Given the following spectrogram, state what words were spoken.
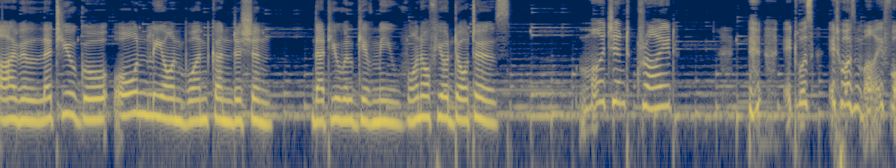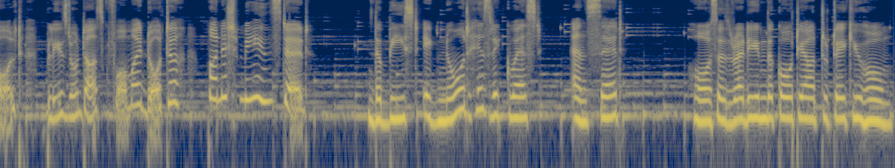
I will let you go only on one condition that you will give me one of your daughters. Merchant cried, It was it was my fault. Please don't ask for my daughter. Punish me instead. The beast ignored his request and said, Horse is ready in the courtyard to take you home,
